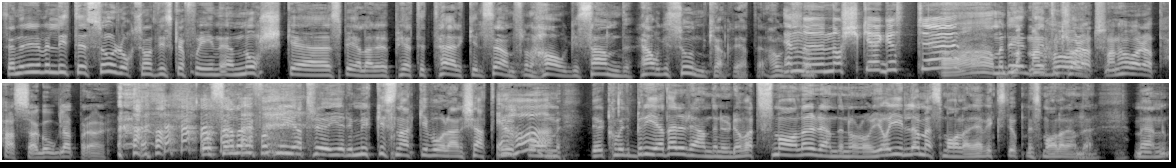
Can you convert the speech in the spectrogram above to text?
Sen är det väl lite surr också att vi ska få in en norsk eh, spelare, Peter Terkelsen från Haugesund, Haugesund kanske det heter. En Haugesund. eh, norsk gutte. Ja, men det, man, det man, är inte hör klart. att, man hör att Hasse har googlat på det här. Och sen har vi fått nya tröjor, det är mycket snack i våran chattgrupp Jaha. om det har kommit bredare ränder nu, det har varit smalare ränder några år. Jag gillar de här smalare, jag växte upp med smala ränder. Men,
